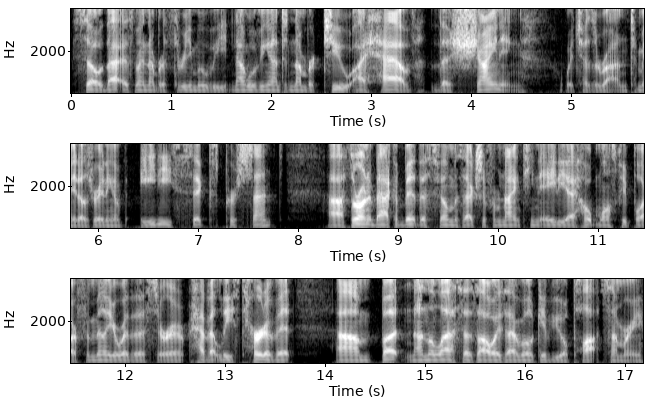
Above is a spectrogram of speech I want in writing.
So that is my number three movie. Now moving on to number two, I have The Shining, which has a Rotten Tomatoes rating of 86%. Uh, throwing it back a bit, this film is actually from 1980. I hope most people are familiar with this or have at least heard of it. Um, but nonetheless, as always, I will give you a plot summary.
